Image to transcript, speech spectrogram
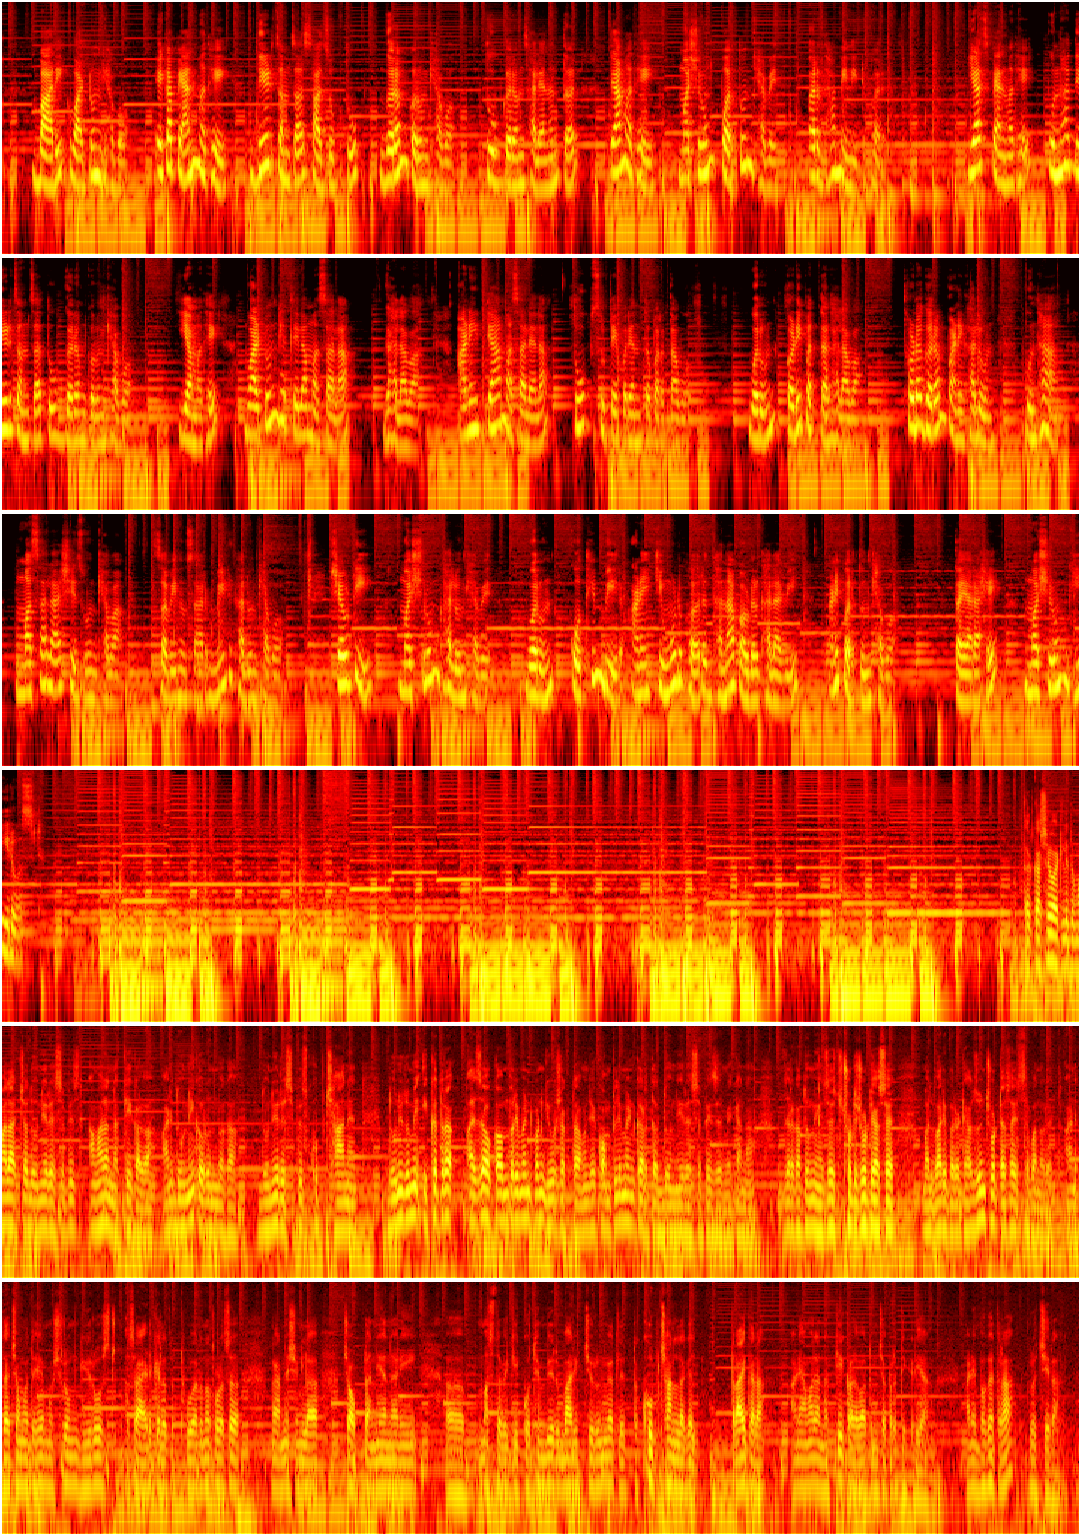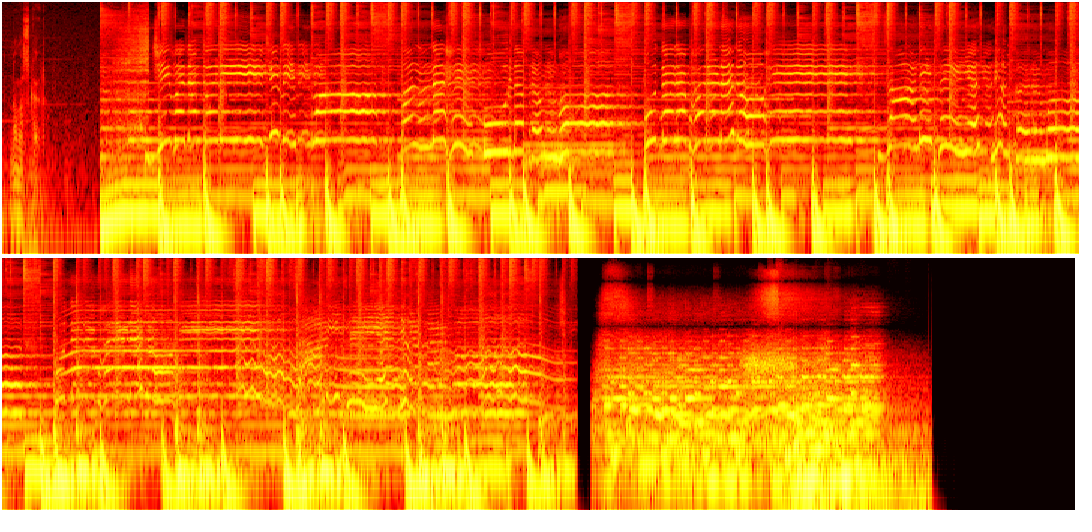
बारीक वाटून घ्यावं. एका पॅनमध्ये दीड चमचा साजूक तूप गरम करून घ्यावं. तूप गरम झाल्यानंतर त्यामध्ये मशरूम परतून घ्यावेत अर्धा मिनिटभर. याच पॅनमध्ये पुन्हा दीड चमचा तूप गरम करून घ्यावं. यामध्ये वाटून घेतलेला मसाला घालावा आणि त्या मसाल्याला तूप सुटेपर्यंत परतावं. वरून कढीपत्ता घालावा. थोडं गरम पाणी घालून पुन्हा मसाला शिजवून घ्यावा. चवीनुसार मीठ घालून घ्यावं. शेवटी मशरूम घालून घ्यावे. वरून कोथिंबीर आणि चिमूटभर धना पावडर घालावी आणि परतून घ्यावं. तयार आहे मशरूम घी रोस्ट. कसे वाटले तुम्हाला आजच्या दोन्ही रेसिपीज आम्हाला नक्की कळवा आणि दोन्ही करून बघा. दोन्ही रेसिपीज खूप छान आहेत. दोन्ही तुम्ही एकत्र ॲज अ कॉम्प्लिमेंट पण घेऊ शकता. म्हणजे कॉम्प्लिमेंट करतात दोन्ही रेसिपीज एकमेकांना. जर का तुम्ही ह्याचे छोटे छोटे असे मलबारी पराठे अजून छोट्या साईजचे बनवलेत आणि त्याच्यामध्ये हे मशरूम घी रोस्ट असं ॲड केलं तर वरनं थोडंसं गार्निशिंगला चॉप्ट अनियन आणि मस्तपैकी कोथिंबीर बारीक चिरून घातलेत तर खूप छान लागेल. ट्राय करा आणि आम्हाला नक्की कळवा तुमच्या प्रतिक्रिया. आणि बघत राहा रुचिरा. नमस्कार.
